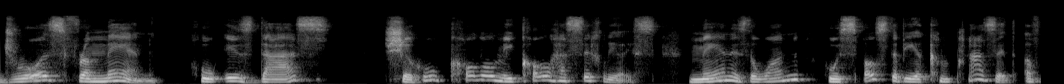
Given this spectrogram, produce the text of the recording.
draws from man, who is das, Shehu kolol mikol hasichlios. Man is the one who is supposed to be a composite of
